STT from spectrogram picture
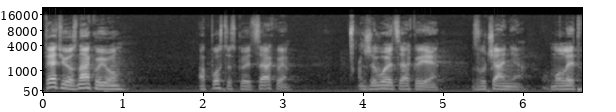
Третьою ознакою апостольської церкви, живої церкви є звучання молитв.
